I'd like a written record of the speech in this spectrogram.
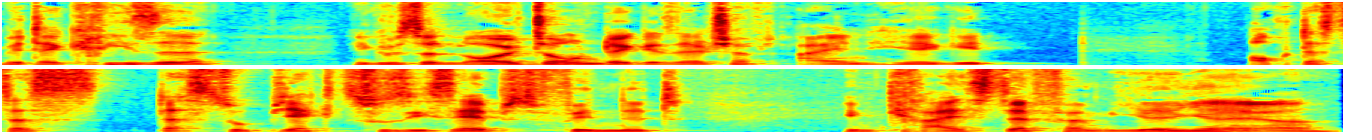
mit der Krise eine gewisse Läuterung der Gesellschaft einhergeht, auch dass das, das Subjekt zu sich selbst findet im Kreis der Familie, ja.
